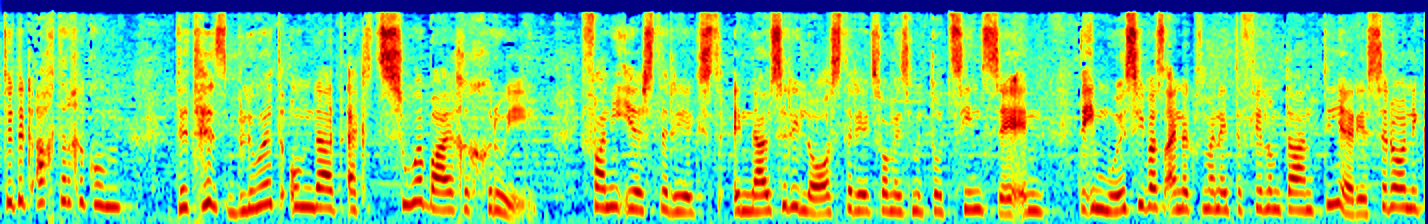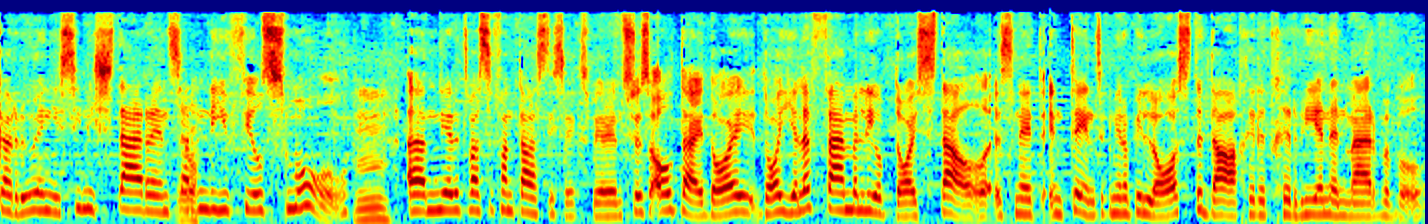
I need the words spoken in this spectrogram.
toe het ek agtergekom dit is bloot omdat ek so baie gegroei van die eerste reeks en nou sit die laaste reeks waar mense met totsiens sê en die emosie was eintlik vir my net te veel om te hanteer. Jy sit daar in die Karoo en jy sien die sterre en suddenly you feel small. Ehm um, nee, dit was 'n fantastiese experience. Soos altyd, daai daai hele family op daai stel is net intens. Ek meen op die laaste dag het dit gereën in Merwewil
